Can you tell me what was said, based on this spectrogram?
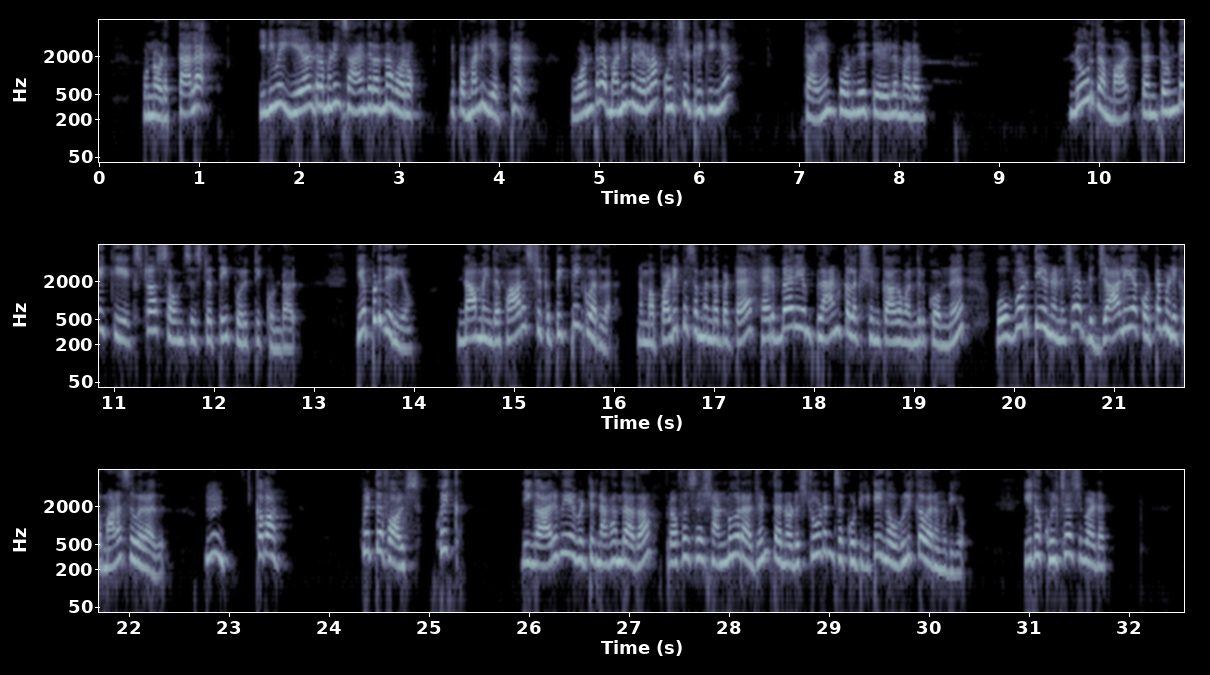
உன்னோட தலை. இனிமே ஏழரை மணி சாயந்தரம் தான் வரும். இப்போ மணி எட்டரை. ஒன்றரை மணி மணி நேரமா குளிச்சுட்டு இருக்கீங்க? டைம் போனதே தெரியல மேடம் லூர்தம்மாள் தன் தொண்டைக்கு எக்ஸ்ட்ரா சவுண்ட் சிஸ்டத்தை பொருத்தி கொண்டாள். எப்படி தெரியும்? நாம இந்த ஃபாரஸ்டுக்கு பிக்னிக் வரல. நம்ம படிப்பு சம்பந்தப்பட்ட ஹெர்பேரியம் பிளான் கலெக்ஷனுக்காக வந்திருக்கோம்னு ஒவ்வொருத்தையும் நினைச்சா அப்படி ஜாலியா கொட்டமடிக்க மனசு வராது. ம் come on quit the falls quick நீங்க அருவியை விட்டு நகர்ந்தாதான் ப்ரொஃபசர் சண்முகராஜன் தன்னோட ஸ்டூடெண்ட்ஸை கூட்டிக்கிட்டு இங்க குளிக்க வர முடியும். இதோ குளிச்சாச்சு மேடம்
